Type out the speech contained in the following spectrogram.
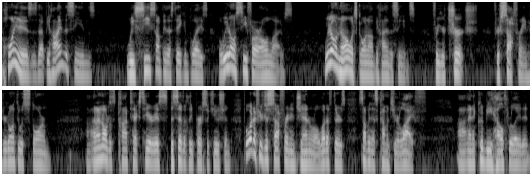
Point is, is that behind the scenes, we see something that's taking place, but we don't see for our own lives. We don't know what's going on behind the scenes for your church, if you're suffering, if you're going through a storm. Uh, and I know this context here is specifically persecution, but what if you're just suffering in general? What if there's something that's coming to your life? Uh, and it could be health related,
